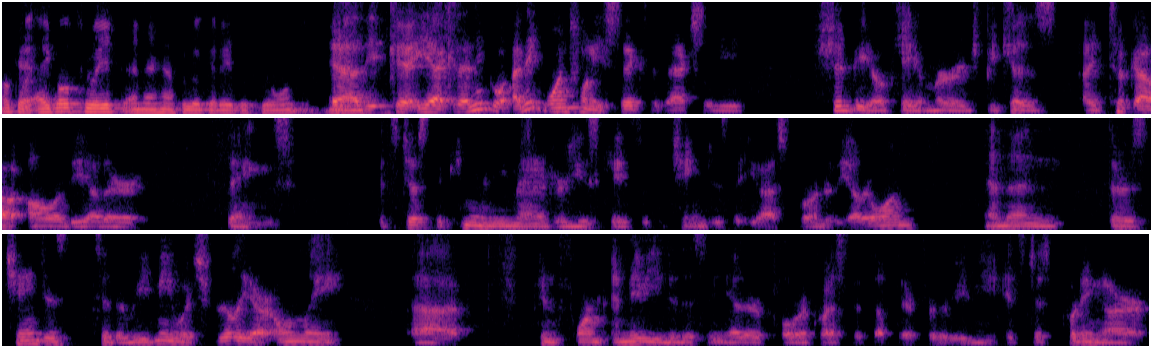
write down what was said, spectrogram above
Okay, I go through it and I have a look at it if you want. yeah, the, okay, yeah, because I think I think 126 is actually should be okay to merge because I took out all of the other things. It's just the community manager use case with the changes that you asked for under the other one, and then there's changes to the README which really are only uh, conform. And maybe you did this in the other pull request that's up there for the README. It's just putting our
